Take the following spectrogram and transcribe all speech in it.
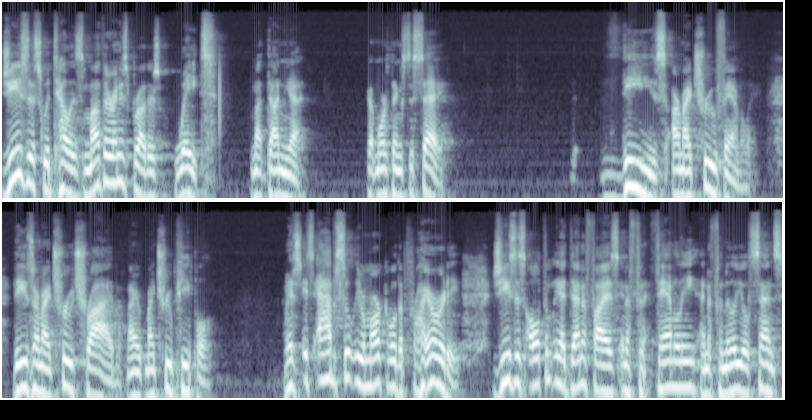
Jesus would tell his mother and his brothers, wait. I'm not done yet. I've got more things to say. These are my true family. These are my true tribe, my, my true people. I mean, it's, it's absolutely remarkable the priority. Jesus ultimately identifies in a family and a familial sense,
